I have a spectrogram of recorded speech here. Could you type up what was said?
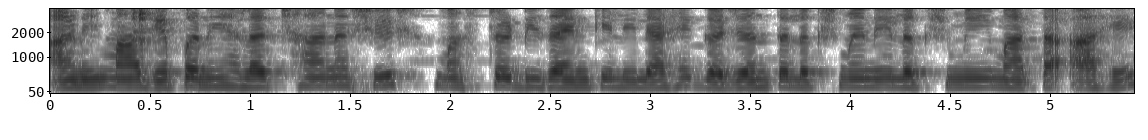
आणि मागे पण ह्याला छान अशी मस्त डिझाईन केलेली आहे. गजंत लक्ष्मी आणि लक्ष्मी माता आहे.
